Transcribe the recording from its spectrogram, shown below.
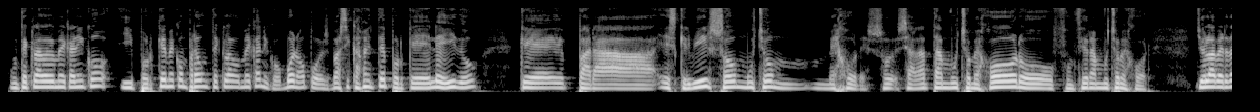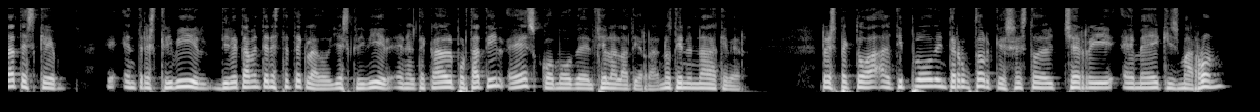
Un teclado mecánico. ¿Y por qué me he comprado un teclado mecánico? Bueno, pues básicamente porque he leído que para escribir son mucho mejores, se adaptan mucho mejor o funcionan mucho mejor. Yo la verdad es que entre escribir directamente en este teclado y escribir en el teclado del portátil es como del cielo a la tierra, no tienen nada que ver. Respecto al tipo de interruptor, que es esto del Cherry MX marrón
